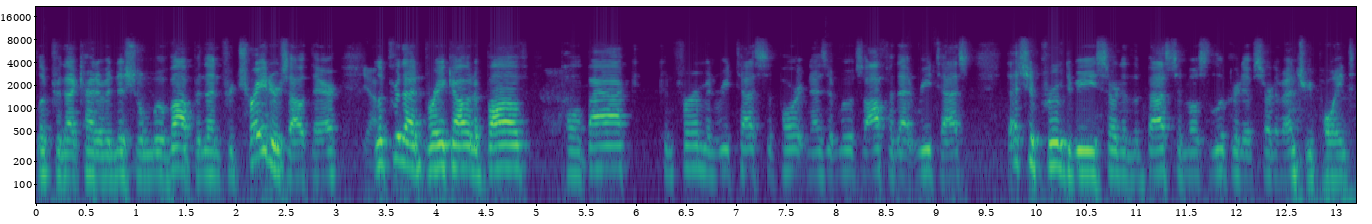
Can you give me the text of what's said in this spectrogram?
look for that kind of initial move up. And then for traders out there, Yeah. look for that breakout above, pull back, confirm and retest support. And as it moves off of that retest, that should prove to be sort of the best and most lucrative sort of entry point,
